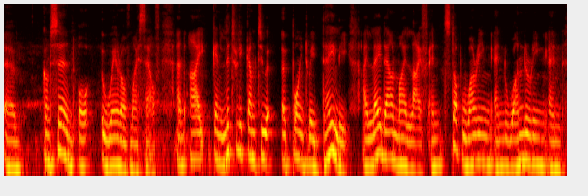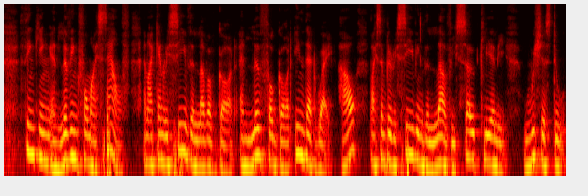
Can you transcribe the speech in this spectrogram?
um, concerned or aware of myself. And I can literally come to a point where daily I lay down my life and stop worrying and wondering and thinking and living for myself. And I can receive the love of God and live for God in that way. How? By simply receiving the love He so clearly wishes to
